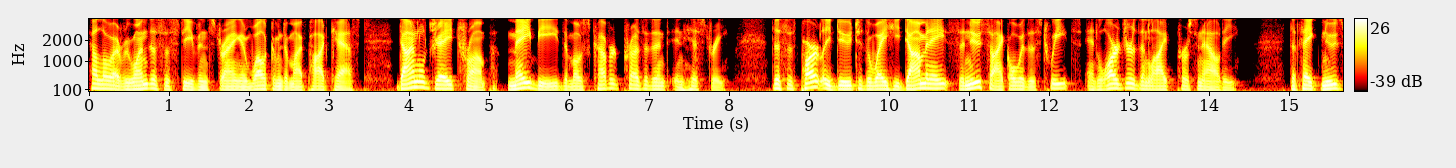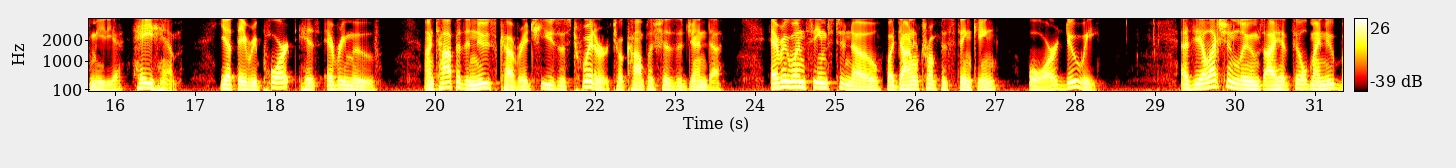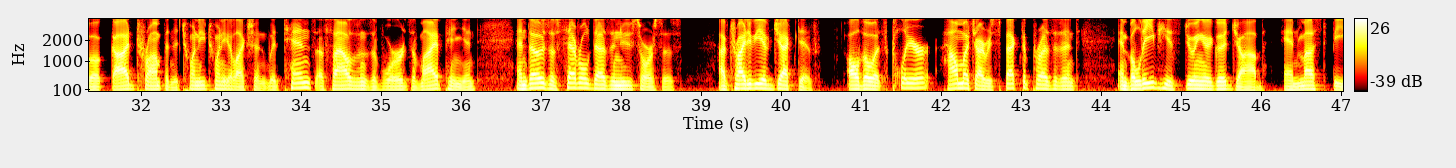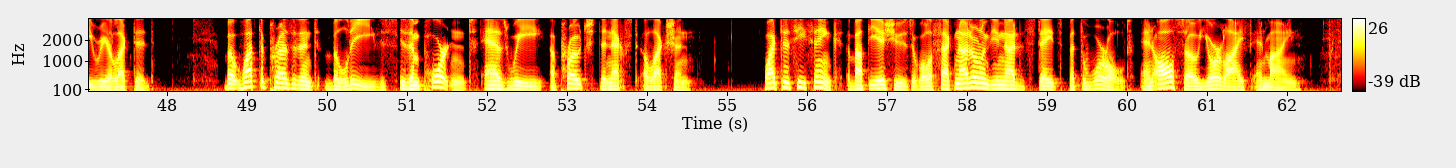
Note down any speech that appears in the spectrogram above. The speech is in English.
Hello, everyone. This is Stephen Strang, and welcome to my podcast. Donald J. Trump may be the most covered president in history. This is partly due to the way he dominates the news cycle with his tweets and larger than life personality. The fake news media hate him, yet they report his every move. On top of the news coverage, he uses Twitter to accomplish his agenda. Everyone seems to know what Donald Trump is thinking, or do we? As the election looms, I have filled my new book, God, Trump, and the 2020 Election, with tens of thousands of words of my opinion and those of several dozen news sources. I've tried to be objective, although it's clear how much I respect the president and believe he is doing a good job and must be reelected. But what the president believes is important as we approach the next election. What does he think about the issues that will affect not only the United States, but the world, and also your life and mine?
